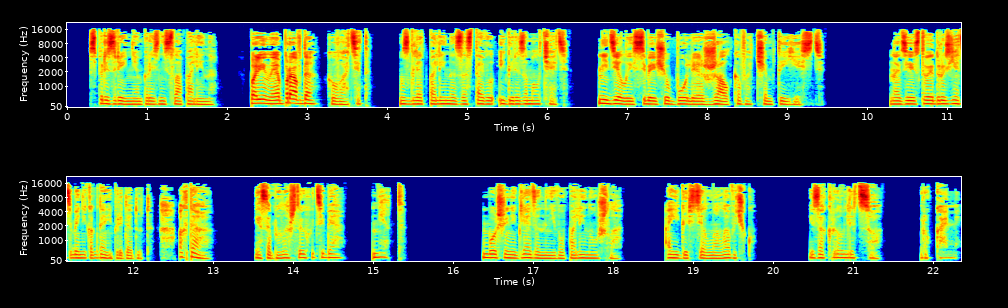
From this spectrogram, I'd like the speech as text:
— с презрением произнесла Полина. «Полина, я правда...» «Хватит», Взгляд Полины заставил Игоря замолчать. «Не делай из себя еще более жалкого, чем ты есть». Надеюсь, твои друзья тебя никогда не предадут. Ах да, я забыла, что их у тебя нет. Больше не глядя на него, Полина ушла, а Игорь сел на лавочку и закрыл лицо руками.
